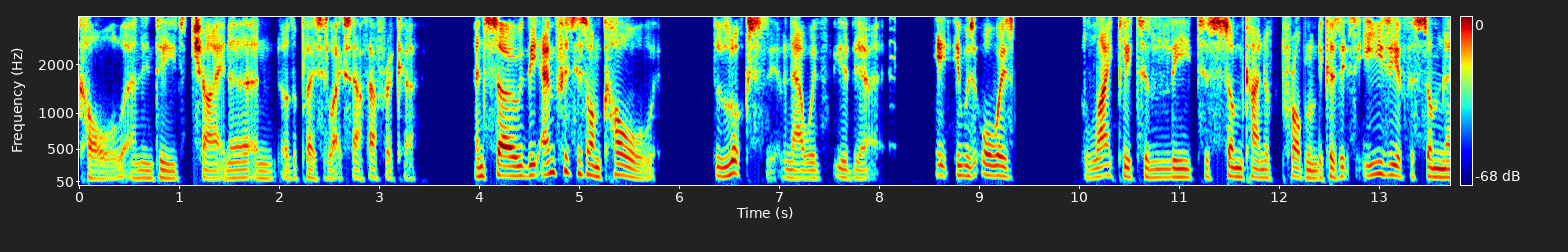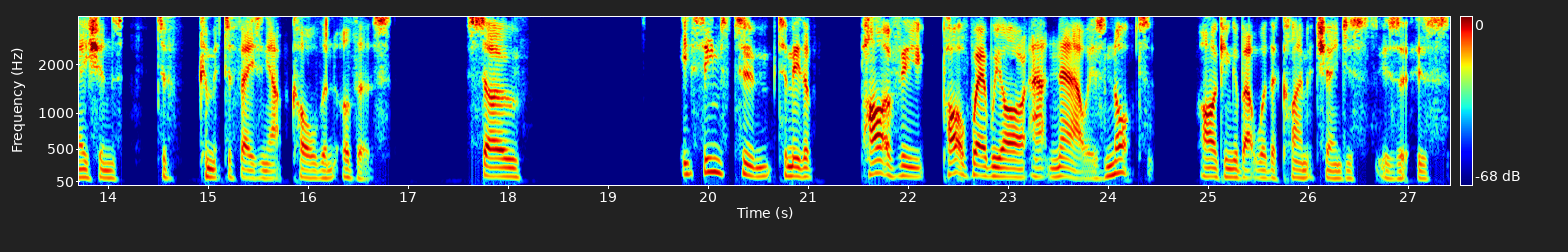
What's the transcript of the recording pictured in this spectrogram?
coal, and indeed China and other places like South Africa. And so the emphasis on coal looks now with you know, it, it was always likely to lead to some kind of problem because it's easier for some nations to commit to phasing out coal than others. So it seems to to me that part of the part of where we are at now is not arguing about whether climate change is, is, is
